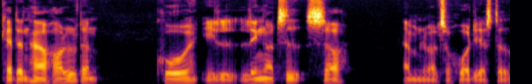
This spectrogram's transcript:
kan den her holde den kurve i længere tid, så er man jo altså hurtigere sted.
